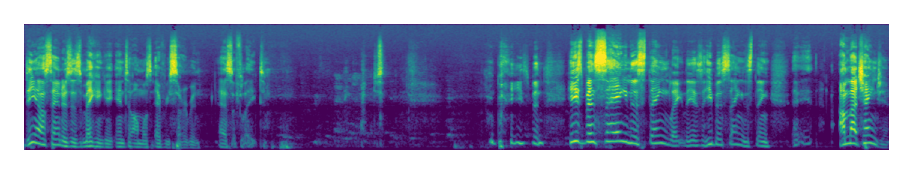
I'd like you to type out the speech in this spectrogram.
Deion Sanders is making it into almost every sermon as of late. he's been he's been saying this thing lately. He's been saying this thing. I'm not changing.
